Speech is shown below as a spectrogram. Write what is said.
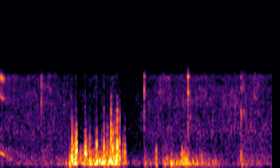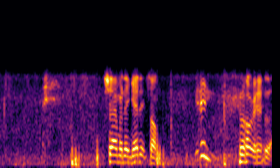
Hey. Shame we didn't get it, Tom. You didn't? Not really.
